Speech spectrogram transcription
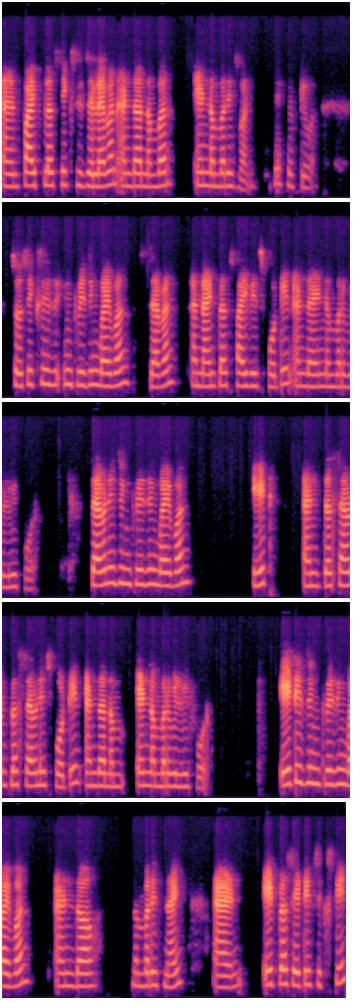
and 5 plus 6 is 11 and the number end number is 1 okay 51 so 6 is increasing by 1 7 and 9 plus 5 is 14 and the end number will be 4 7 is increasing by 1 8 and the 7 plus 7 is 14 and the num end number will be 4 8 is increasing by 1 and the number is 9 and 8 plus 8 is 16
